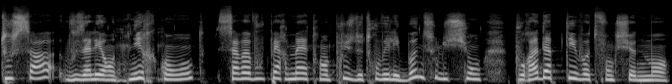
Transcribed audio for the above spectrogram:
tout ça, vous allez en tenir compte. Ça va vous permettre en plus de trouver les bonnes solutions pour adapter votre fonctionnement.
